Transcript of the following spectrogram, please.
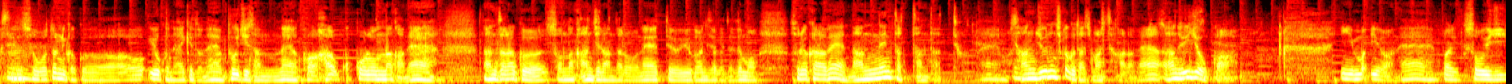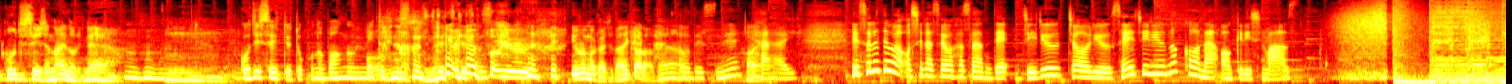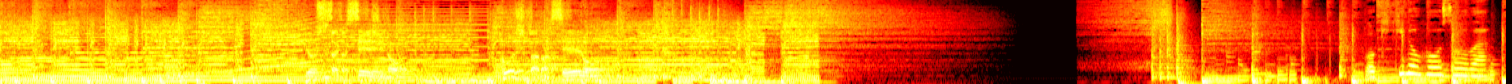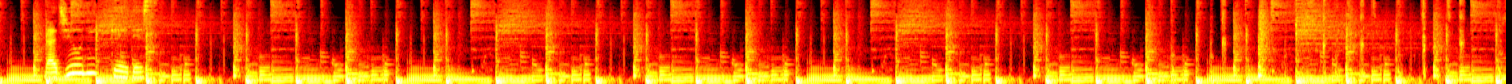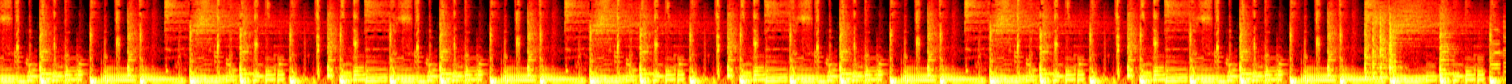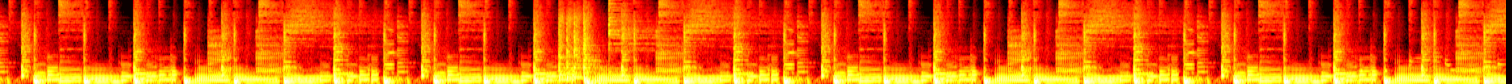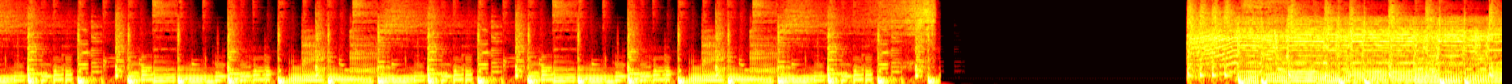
戦争はとにかくよくないけどね、うん、プーチンさんのね心の中ねなんとなくそんな感じなんだろうねっていう感じだけどでもそれからね何年経ったんだってことね30年近く経ちましたからね30以上か。今今ねやっぱりそういうご時世じゃないのにね、うん。うん。うん、ご時世っていうとこの番組みたいな感じですけど、ね、そういう世の中じゃないからね。そうですね。はい、はい、えそれではお知らせを挟んで時流潮流政治流のコーナーお送りします。吉坂誠二の5時から正論お聞きの放送はラジオ日経です。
